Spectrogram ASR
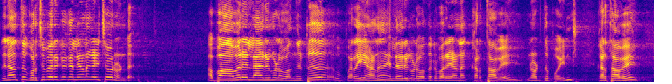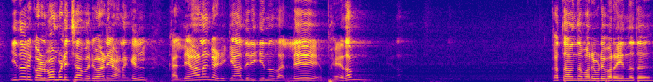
ഇതിനകത്ത് കുറച്ച് പേരൊക്കെ കല്യാണം കഴിച്ചവരുണ്ട്. അപ്പോൾ അവരെല്ലാവരും കൂടെ വന്നിട്ട് പറയാണ് എല്ലാവരും കൂടെ വന്നിട്ട് പറയാണ് കർത്താവേ നോട്ട് ദ പോയിന്റ് കർത്താവേ ഇതൊരു കുഴപ്പം പിടിച്ച പരിപാടിയാണെങ്കിൽ കല്യാണം കഴിക്കാതിരിക്കുന്നതല്ലേ ഭേദം? കർത്താവ് മറുപടി പറയുന്നത്?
